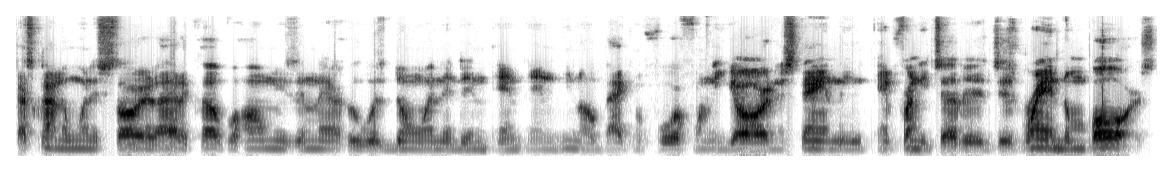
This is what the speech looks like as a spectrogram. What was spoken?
that's kind of when it started. I had a couple homies in there who was doing it, and and and you know, back and forth on the yard and standing in front of each other, just random bars.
